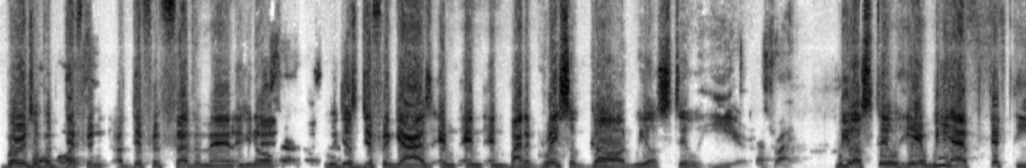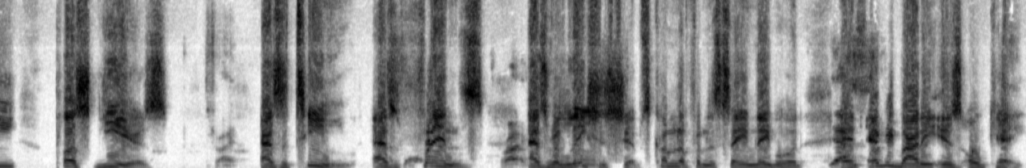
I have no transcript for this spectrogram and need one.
birds of oh, a boys. different a different feather, man. You know, Yes, we're just different guys, and and and by the grace of God, we are still here. That's right. We are still here. We have fifty plus years That's right. as a team, as That's friends, Right. as relationships, coming up from the same neighborhood, Yes. and everybody is okay.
